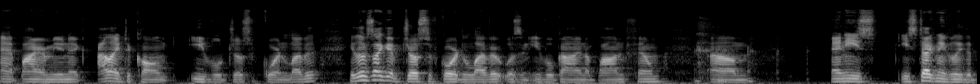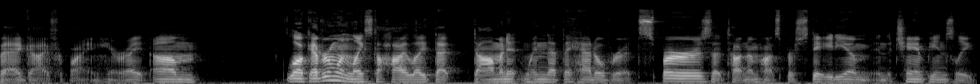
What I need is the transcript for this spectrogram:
at Bayern Munich. I like to call him evil Joseph Gordon Levitt. He looks like if Joseph Gordon Levitt was an evil guy in a Bond film. Um, and he's he's technically the bad guy for Bayern here, right? Um, look, everyone likes to highlight that dominant win that they had over at Spurs at Tottenham Hotspur Stadium in the Champions League.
